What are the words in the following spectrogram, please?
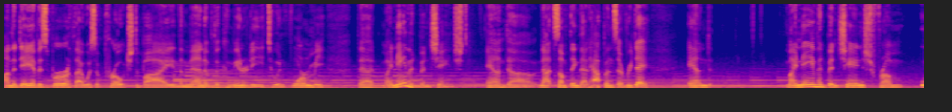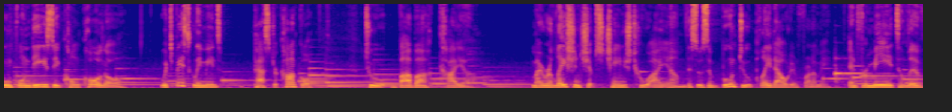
on the day of his birth, I was approached by the men of the community to inform me that my name had been changed, and uh, not something that happens every day. And my name had been changed from Umfundisi Konkolo, which basically means Pastor Konkel, to Baba Kaya. My relationships changed who I am. This was Ubuntu played out in front of me. And for me to live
